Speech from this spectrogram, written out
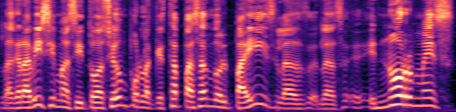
gravísima situación por la que está pasando el país, las, enormes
